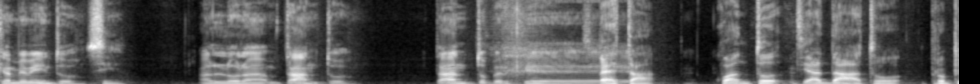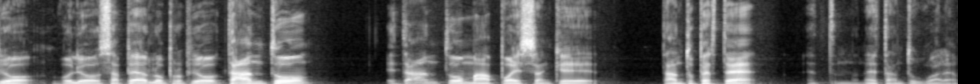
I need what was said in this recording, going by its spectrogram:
Cambiamento? Sì. Allora, tanto. Tanto perché... Aspetta, quanto ti ha dato? Proprio, voglio saperlo proprio tanto e tanto, ma può essere anche tanto per te, non è tanto uguale.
